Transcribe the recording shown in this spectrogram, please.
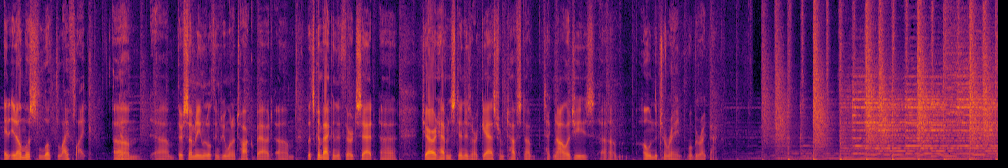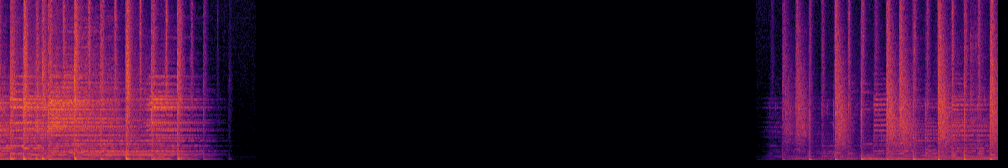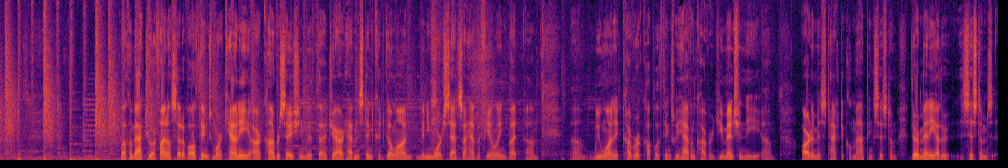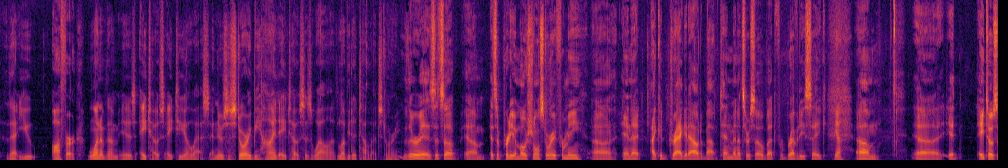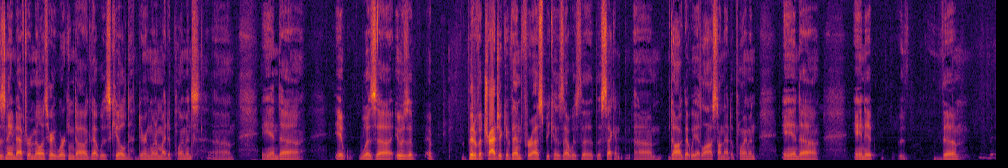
And it almost looked lifelike. Yeah. Um, um, there's so many little things we want to talk about. Um, let's come back in the third set. Uh, Jared Havenston is our guest from Tough Stump Technologies. Um, own the terrain. We'll be right back. Welcome back to our final set of All Things Moore County. Our conversation with uh, Jared Heavenston could go on many more sets, I have a feeling, but um, um, we want to cover a couple of things we haven't covered. You mentioned the um, Artemis tactical mapping system. There are many other systems that you offer. One of them is ATOS, A-T-O-S, and there's a story behind ATOS as well. I'd love you to tell that story. There is. It's a um, it's a pretty emotional story for me, uh, and that I could drag it out about ten minutes or so, but for brevity's sake, yeah. Um, uh, it ATOS is named after a military working dog that was killed during one of my deployments, um, and uh, it was uh, it was a bit of a tragic event for us because that was the the second um, dog that we had lost on that deployment, and uh, and it the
